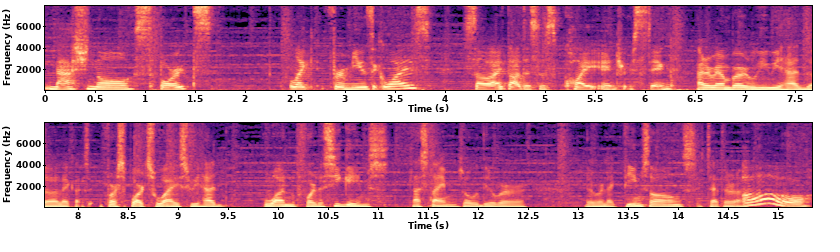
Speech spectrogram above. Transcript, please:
national sports like for music wise. So I thought this was quite interesting. i remember we, we had uh, like for sports wise we had one for the sea games last time so there were there were like theme songs etc Oh,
